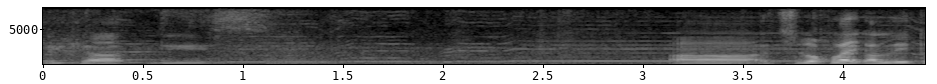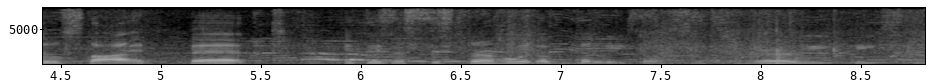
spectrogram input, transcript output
we got this uh it's look like a little type but it is a sisterhood of the littles it's very tasty.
